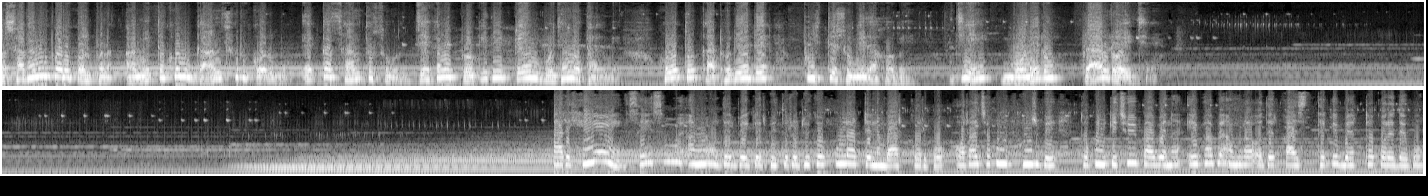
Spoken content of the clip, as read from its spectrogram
অসাধারণ পরিকল্পনা। আমি তখন গান শুরু করব। একটা শান্ত সুর যেখানে প্রকৃতির প্রেম বোঝানো থাকবে। হয়তো কাঠুরিয়াদের বুঝতে সুবিধা হবে যে বনেরও প্রাণ রয়েছে। আর হ্যাঁ সেই সময় আমি ওদের বেগের ভিতরে ঢুকে কুলার টেনে বার করব। ওরা যখন খুঁজবে তখন কিছুই পাবে না। এভাবে আমরা ওদের কাজ থেকে ব্যর্থ করে দেব।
